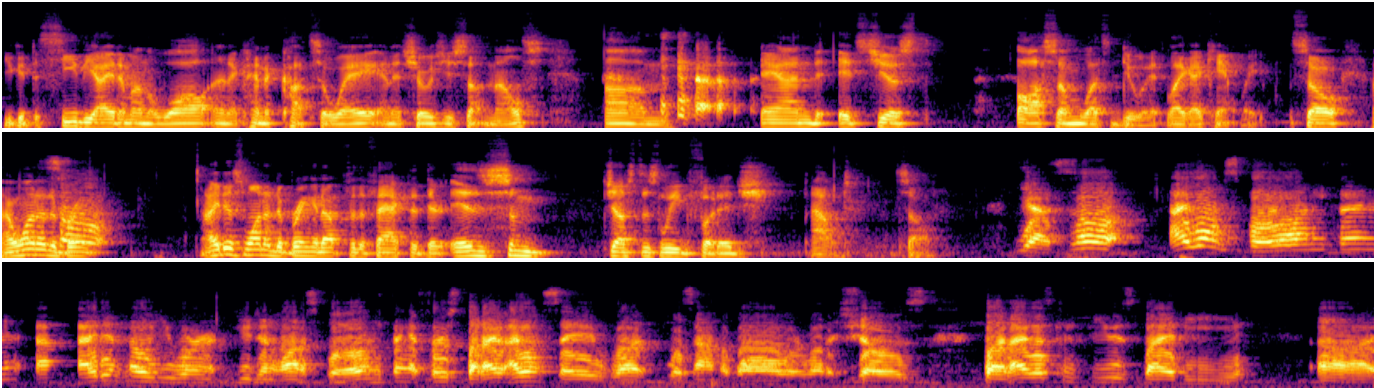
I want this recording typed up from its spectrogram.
you get to see the item on the wall and it kind of cuts away and it shows you something else. Um, and it's just awesome let's do it like i can't wait. So i wanted to bring i just wanted to bring it up for the fact that there is some justice league footage out so. Yeah, so I won't spoil anything. I, I didn't know you weren't, you didn't want to spoil anything at first, but I, I won't say what on the wall or what it shows. But I was confused by the uh,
